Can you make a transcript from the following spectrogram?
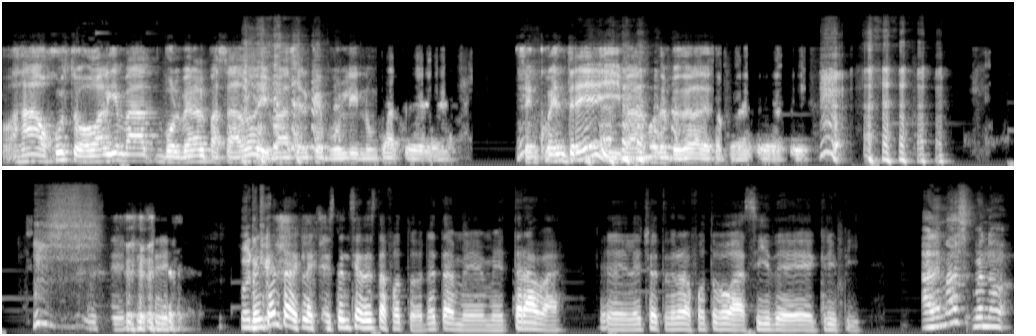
Ajá, o justo, o alguien va a volver al pasado y va a hacer que Bully nunca se, encuentre y vamos a empezar a desaparecer Me encanta la existencia de esta foto, neta, me, me traba el hecho de tener una foto así de creepy. Además, bueno,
